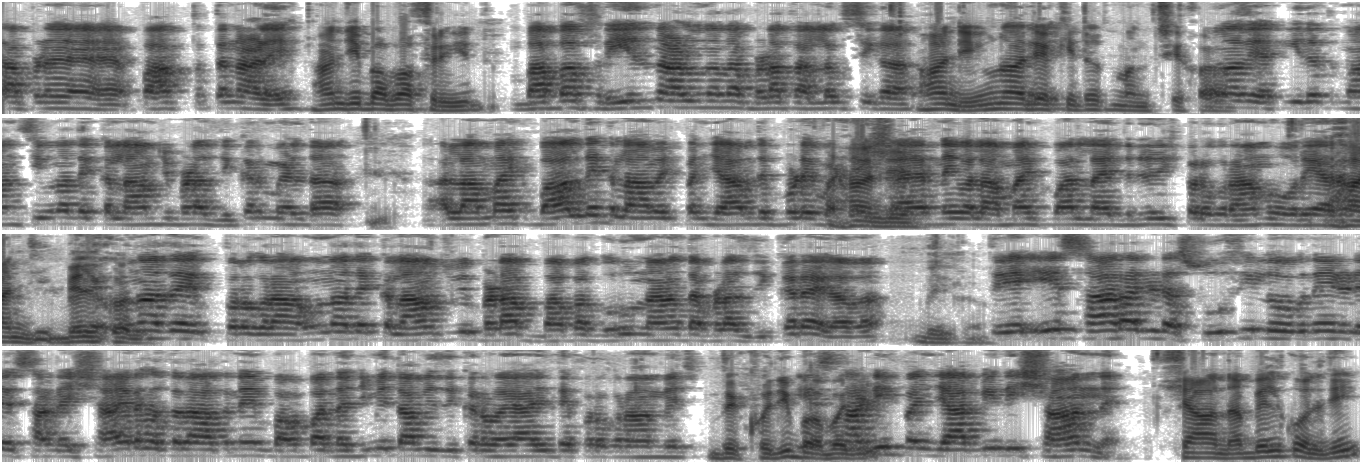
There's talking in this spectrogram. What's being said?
ਆਪਣੇ ਪਾਕ ਪਤਨ ਵਾਲੇ। ਹਾਂਜੀ ਬਾਬਾ ਫਰੀਦ। ਬਾਬਾ ਫਰੀਦ ਨਾਲ ਉਹਨਾਂ ਦਾ ਬੜਾ ਤਾਲੁਕ ਸੀਗਾ। ਹਾਂਜੀ ਉਹਨਾਂ ਦੀ ਅਕੀਦਤਮੰਦ ਸੀ ਖਾਸ। ਉਹਨਾਂ ਦੇ ਅਕੀਦਤਮੰਦ ਸੀ। ਉਹਨਾਂ ਦੇ ਕਲਾਮ 'ਚ ਬੜਾ ਜ਼ਿਕਰ ਮਿਲਦਾ। ਅਲਾਮਾ ਇਕਬਾਲ ਦੇ ਕਲਾਮ ਵਿੱਚ ਪੰਜਾਬ ਦੇ ਬੜੇ ਵੱਡੇ। ਸ਼ਾਇਰ ਨੇ। ਅਲਾਮਾ ਇਕਬਾਲ ਲਾਇਬ੍ਰੇਰੀ 'ਚ ਪ੍ਰੋਗਰਾਮ ਹੋ ਰਿਹਾ। ਹਾਂਜੀ ਬਿਲਕੁਲ। ਉਹਨਾਂ ਦੇ ਪ੍ਰੋਗਰਾਮ ਉਹਨਾਂ ਦੇ ਕਲਾਮ 'ਚ ਵੀ ਬੜਾ ਬਾਬਾ ਗੁਰੂ ਨਾਨਕ ਦਾ ਬੜਾ ਜ਼ਿਕਰ ਹੈਗਾ ਵਾ। ਬਿਲਕੁਲ। ਤੇ ਇਹ ਸਾਰਾ ਜਿਹੜਾ ਸੂਫੀ ਲੋਕ ਨੇ ਜਿਹੜੇ ਸਾਡੇ ਸ਼ਾਇਰ ਹਜ਼ਰਤ ਨੇ ਬਾਬਾ ਨਜਮੀ ਦਾ ਵੀ ਜ਼ਿਕਰ ਹੋਇਆ ਅੱਜ ਦੇ ਪ੍ਰੋਗਰਾਮ ਵਿੱਚ। ਦੇਖੋ ਜੀ ਬਾਬਾ ਜੀ। ਪੰਜਾਬੀ ਦੀ ਸ਼ਾਨ ਨੇ। ਸ਼ਾਨ ਆ, ਬਿਲਕੁਲ ਜੀ।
